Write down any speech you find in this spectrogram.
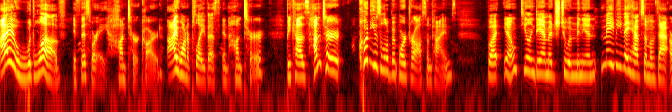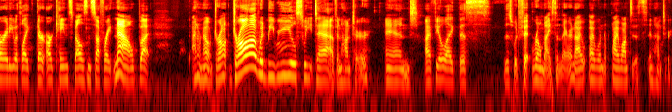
I would love if this were a hunter card. I want to play this in hunter because hunter could use a little bit more draw sometimes. But, you know, dealing damage to a minion, maybe they have some of that already with like their arcane spells and stuff right now, but I don't know. Draw draw would be real sweet to have in Hunter, and I feel like this this would fit real nice in there. And I I want I want this in Hunter.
